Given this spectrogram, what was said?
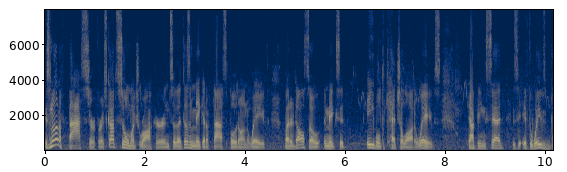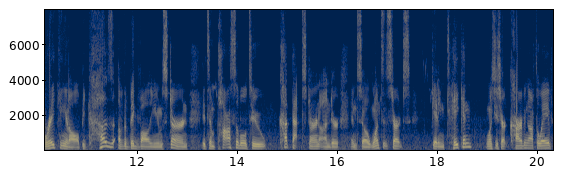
it's not a fast surfer. It's got so much rocker, and so that doesn't make it a fast boat on a wave, but it also, it makes it able to catch a lot of waves. That being said, if the wave's breaking at all, because of the big volume stern, it's impossible to cut that stern under. And so once it starts getting taken, once you start carving off the wave,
